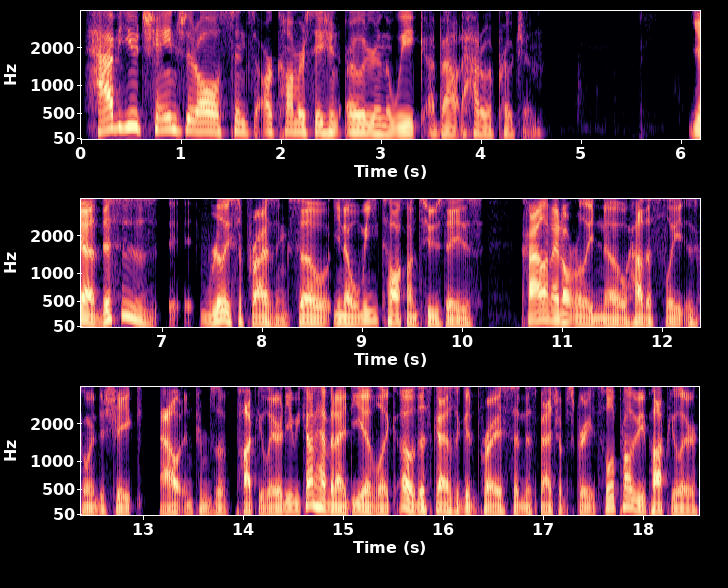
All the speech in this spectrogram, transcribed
Have you changed at all since our conversation earlier in the week about how to approach him? Yeah, this is really surprising. So, you know, when we talk on Tuesdays, Kyle and I don't really know how the slate is going to shake out in terms of popularity. We kind of have an idea of like, oh, this guy's a good price and this matchup's great, so he'll probably be popular.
